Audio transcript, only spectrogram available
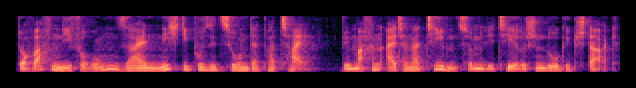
doch Waffenlieferungen seien nicht die Position der Partei. Wir machen Alternativen zur militärischen Logik stark.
